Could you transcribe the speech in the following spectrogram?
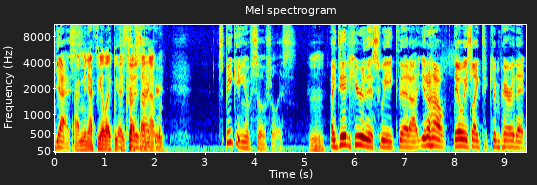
yes, I mean, I feel like we Yes, can that trust is on that one. Speaking of socialists, Mhm. I did hear this week that uh, you know how they always like to compare that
